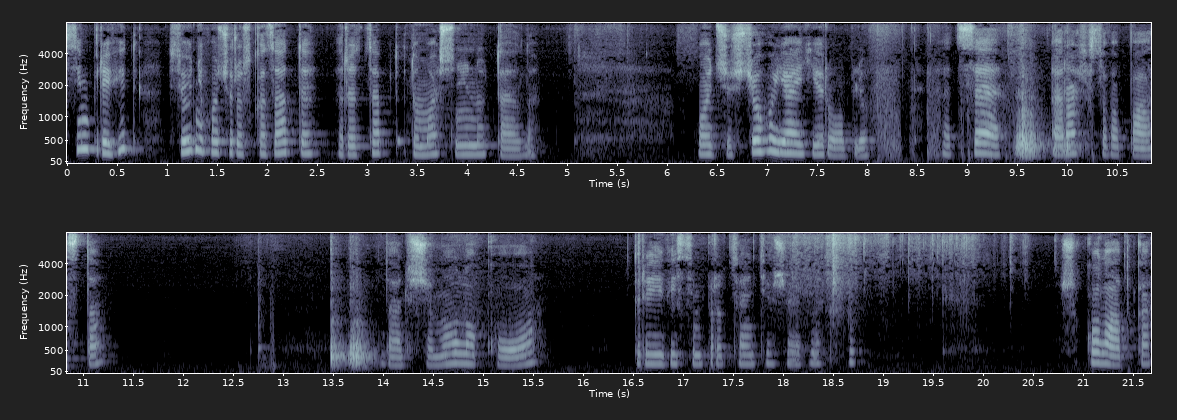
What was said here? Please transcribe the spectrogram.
Всім привіт! Сьогодні хочу розказати рецепт домашньої нутелли. Отже, з чого я її роблю? Це арахісова паста, далі молоко 3,8% жирності, шоколадка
